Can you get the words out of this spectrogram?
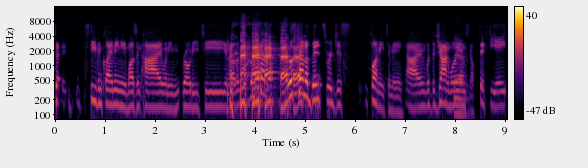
t- Steven claiming he wasn't high when he wrote ET. You know, those, those, kind of, those kind of bits were just funny to me. Uh, and with the John Williams, yeah. you know, 58th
